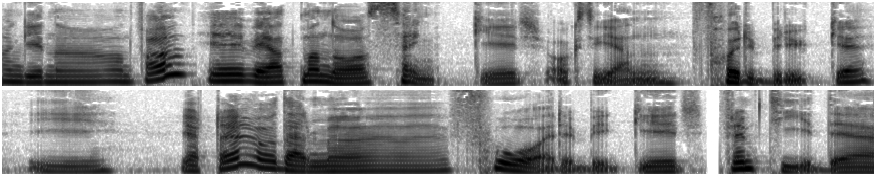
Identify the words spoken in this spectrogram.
anginaanfall, ved at man nå senker oksygenforbruket i hjertet, og dermed forebygger fremtidige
